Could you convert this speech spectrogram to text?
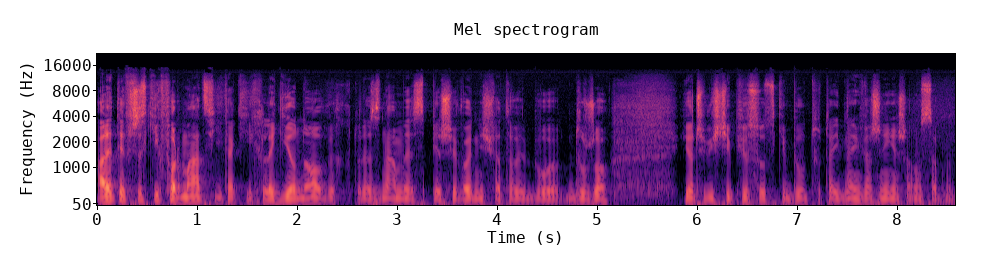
ale tych wszystkich formacji takich legionowych, które znamy z I wojny światowej było dużo i oczywiście Piłsudski był tutaj najważniejszą osobą.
